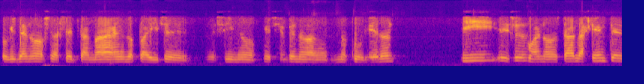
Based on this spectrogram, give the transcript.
porque ya no se acepta más en los países vecinos que siempre nos, nos cubrieron. Y eso, bueno, está la gente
